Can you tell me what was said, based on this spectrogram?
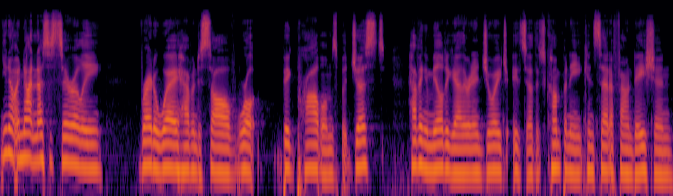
you know, and not necessarily right away having to solve world big problems, but just having a meal together and enjoy each other's company can set a foundation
